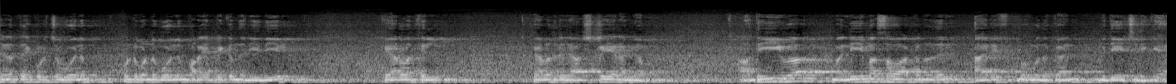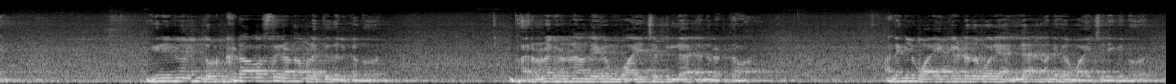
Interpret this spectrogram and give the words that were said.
ജനത്തെക്കുറിച്ച് പോലും കൊണ്ടുകൊണ്ട് പോലും പറയിപ്പിക്കുന്ന രീതിയിൽ കേരളത്തിൽ കേരളത്തിലെ രാഷ്ട്രീയ രംഗം അതീവ മലീമസമാക്കുന്നതിൽ ആരിഫ് മുഹമ്മദ് ഖാൻ വിജയിച്ചിരിക്കുകയാണ്. ഇങ്ങനെയൊരു ദുർഘടാവസ്ഥയിലാണ് നമ്മൾ എത്തി നിൽക്കുന്നത്. ഭരണഘടന അദ്ദേഹം വായിച്ചിട്ടില്ല എന്ന് വ്യക്തമാണ്. അല്ലെങ്കിൽ വായിക്കേണ്ടതുപോലെ അല്ല അദ്ദേഹം വായിച്ചിരിക്കുന്നത്.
